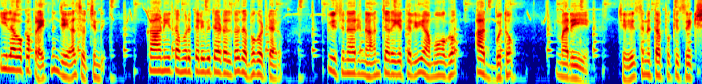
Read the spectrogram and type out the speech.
ఇలా ఒక ప్రయత్నం చేయాల్సి వచ్చింది. కానీ తమరు తెలివితేటలతో దెబ్బకొట్టారు పిసినారి నాంచారయ్య తెలివి అమోఘం అద్భుతం. మరి చేసిన తప్పుకి శిక్ష?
